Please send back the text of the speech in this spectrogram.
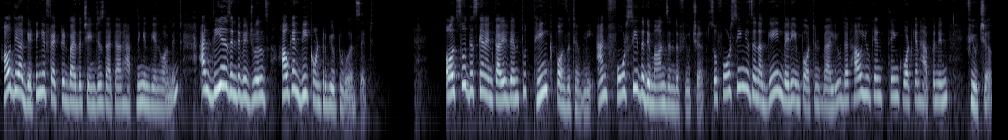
how they are getting affected by the changes that are happening in the environment and we as individuals, how can we contribute towards it. Also this can encourage them to think positively and foresee the demands in the future. So foreseeing is an again very important value that how you can think what can happen in future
